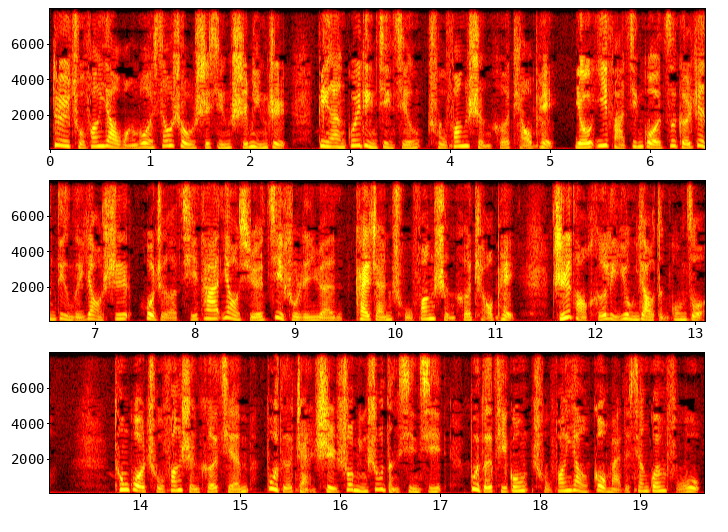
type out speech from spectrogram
对处方药网络销售实行实名制，并按规定进行处方审核调配，由依法经过资格认定的药师或者其他药学技术人员开展处方审核调配、指导合理用药等工作。通过处方审核前不得展示说明书等信息，不得提供处方药购买的相关服务，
